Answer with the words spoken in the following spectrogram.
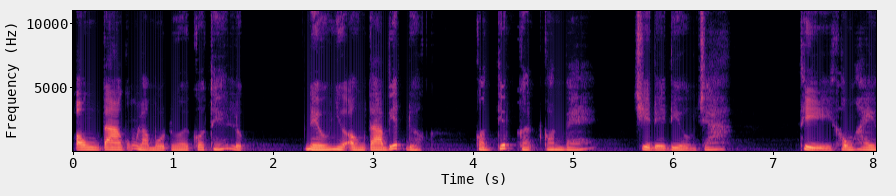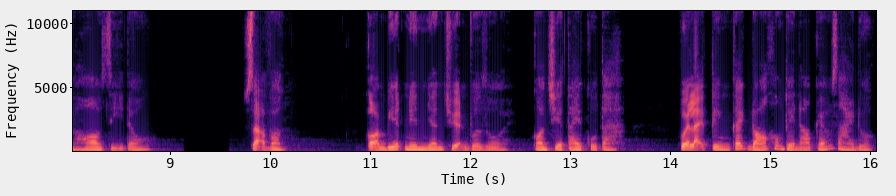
Ông ta cũng là một người có thế lực. Nếu như ông ta biết được con tiếp cận con bé chỉ để điều tra thì không hay ho gì đâu. Dạ vâng. Con biết nên nhân chuyện vừa rồi con chia tay cô ta. Với lại tính cách đó không thể nào kéo dài được.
